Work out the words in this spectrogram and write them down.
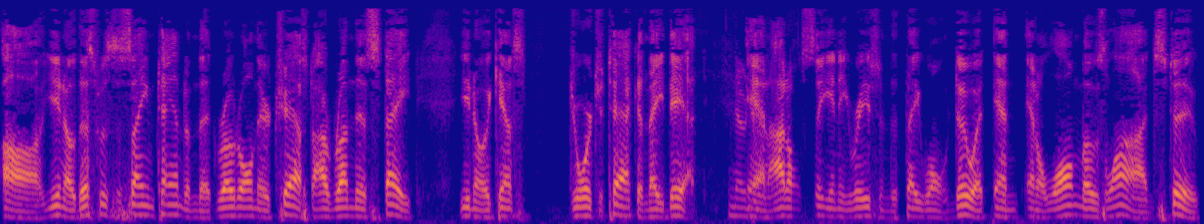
Uh, you know, this was the same tandem that wrote on their chest, "I run this state," you know, against Georgia Tech, and they did. no doubt. And I don't see any reason that they won't do it. And, and along those lines too,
